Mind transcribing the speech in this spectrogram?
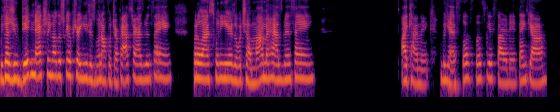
because you didn't actually know the scripture and you just went off what your pastor has been saying for the last 20 years or what your mama has been saying. Iconic. But yes, let's let's get started. Thank y'all.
